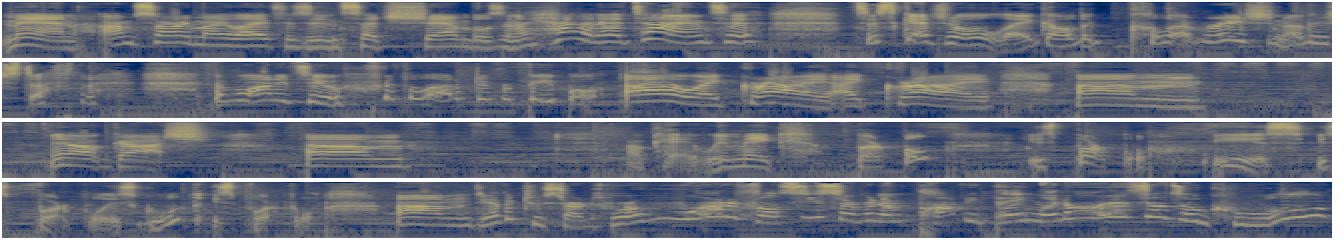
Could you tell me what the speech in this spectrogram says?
Man, I'm sorry my life is in such shambles and I haven't had time to to schedule like all the collaboration other stuff that I, have wanted to with a lot of different people. Oh, I cry, I cry. Um Oh gosh. Um Okay, we make purple is purple. Yes, is purple. Is good. Is purple. Um, the other two starters were a waterfall, sea serpent, and poppy penguin. Oh, that sounds so cool.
